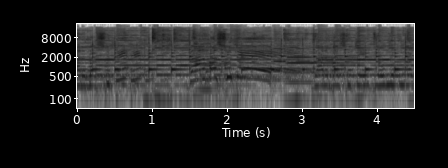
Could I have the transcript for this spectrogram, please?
যার বাসুতে যার বাসুতে যার বাসুতে যমুনার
